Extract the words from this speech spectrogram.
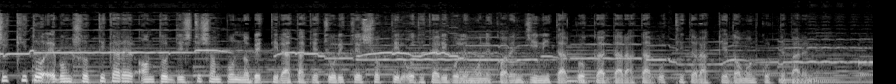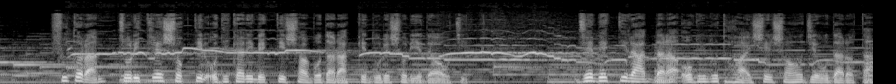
শিক্ষিত এবং সত্যিকারের অন্তর্দৃষ্টিসম্পন্ন ব্যক্তিরা তাকে চরিত্রের শক্তির অধিকারী বলে মনে করেন যিনি তার প্রজ্ঞার দ্বারা তার উত্থিত রাগকে দমন করতে পারেন। সুতরাং চরিত্রের শক্তির অধিকারী ব্যক্তির সর্বদা রাগকে দূরে সরিয়ে দেওয়া উচিত। যে ব্যক্তি রাগ দ্বারা অভিভূত হয়, সে সহজে উদারতা,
